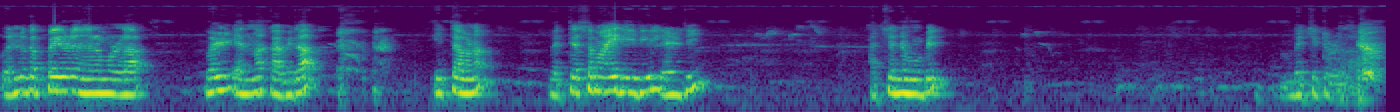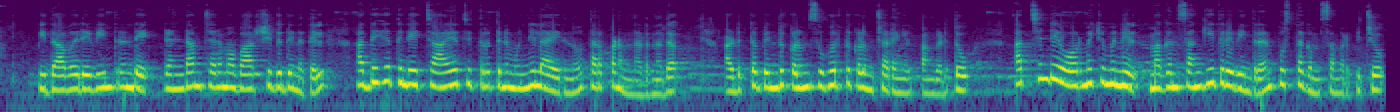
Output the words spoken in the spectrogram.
വെള്ളുകപ്പയുടെ നിറമുള്ള വെൾ എന്ന കവിത ഇത്തവണ വ്യത്യസ്തമായ രീതിയിൽ എഴുതി അച്ഛന്റെ മുമ്പിൽ വെച്ചിട്ടുള്ളതാണ്. പിതാവ് രവീന്ദ്രന്റെ രണ്ടാം ചരമ വാർഷിക ദിനത്തിൽ അദ്ദേഹത്തിന്റെ ഛായാചിത്രത്തിനു മുന്നിലായിരുന്നു തർപ്പണം നടന്നത്. അടുത്ത ബന്ധുക്കളും സുഹൃത്തുക്കളും ചടങ്ങിൽ പങ്കെടുത്തു. അച്ഛന്റെ ഓർമ്മയ്ക്കു മുന്നിൽ മകൻ സംഗീത് രവീന്ദ്രൻ പുസ്തകം സമർപ്പിച്ചു.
